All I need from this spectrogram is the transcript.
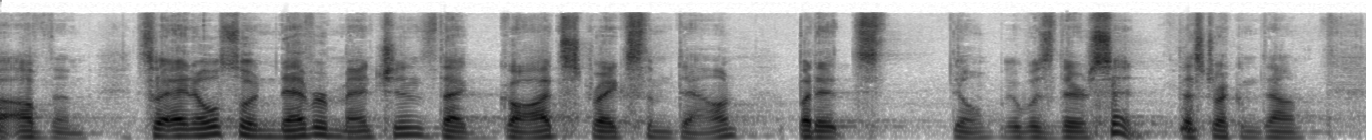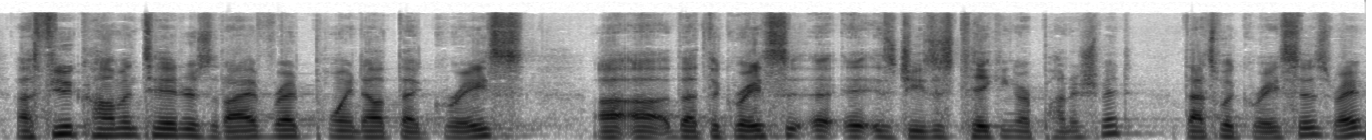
of them. So, and also never mentions that God strikes them down, but it's, you know, it was their sin that struck them down. A few commentators that I've read point out that grace, uh, uh, that the grace uh, is Jesus taking our punishment. That's what grace is, right?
